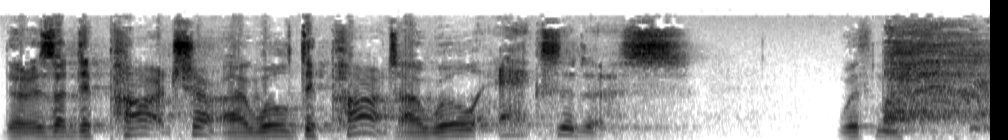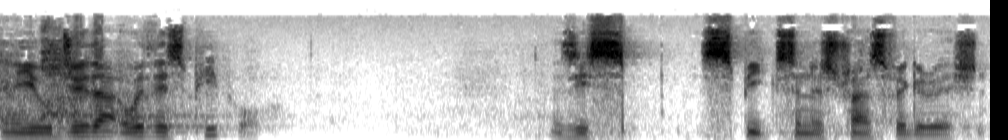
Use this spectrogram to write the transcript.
there is a departure. I will depart. I will exodus with my. And he will do that with his people as he speaks in his transfiguration.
